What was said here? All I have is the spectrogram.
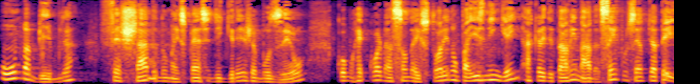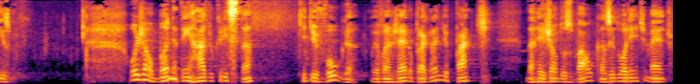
uma Bíblia fechada numa espécie de igreja-museu, como recordação da história, e num país ninguém acreditava em nada, 100% de ateísmo. Hoje a Albânia tem rádio cristã, que divulga o evangelho para grande parte da região dos Balcãs e do Oriente Médio.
